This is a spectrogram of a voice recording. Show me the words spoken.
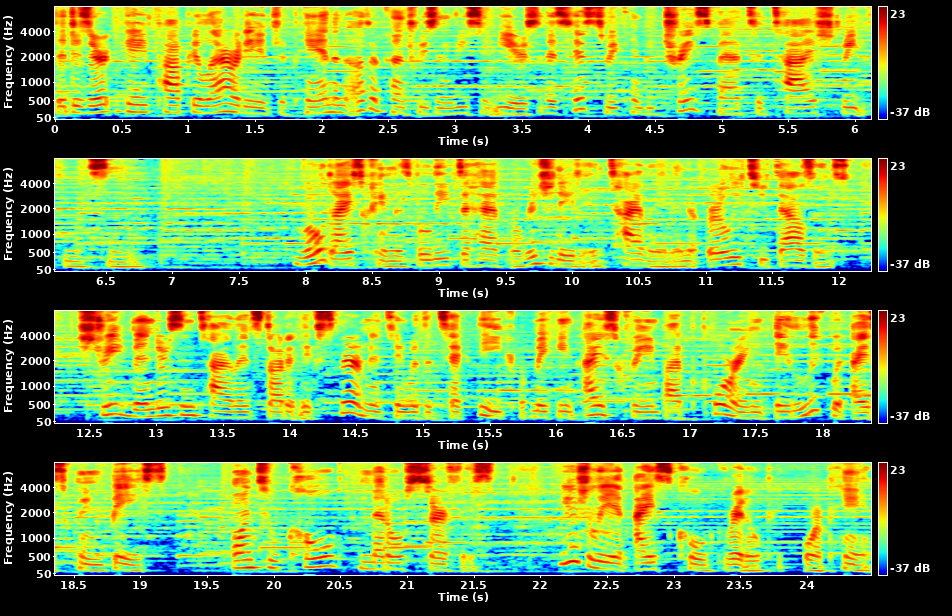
The dessert gained popularity in Japan and other countries in recent years, and its history can be traced back to Thai street food scene. Rolled ice cream is believed to have originated in Thailand in the early 2000s. Street vendors in Thailand started experimenting with the technique of making ice cream by pouring a liquid ice cream base onto cold metal surface, usually an ice cold griddle or pan.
